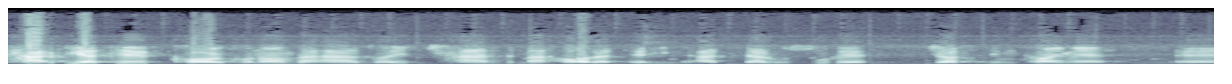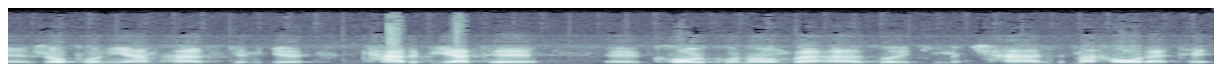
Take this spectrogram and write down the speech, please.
تربیت کارکنان و اعضای چند مهارته. این در اصول جاستین تایم ژاپنی هم هست که میگه تربیت کارکنان و اعضای تیم چند مهارته.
